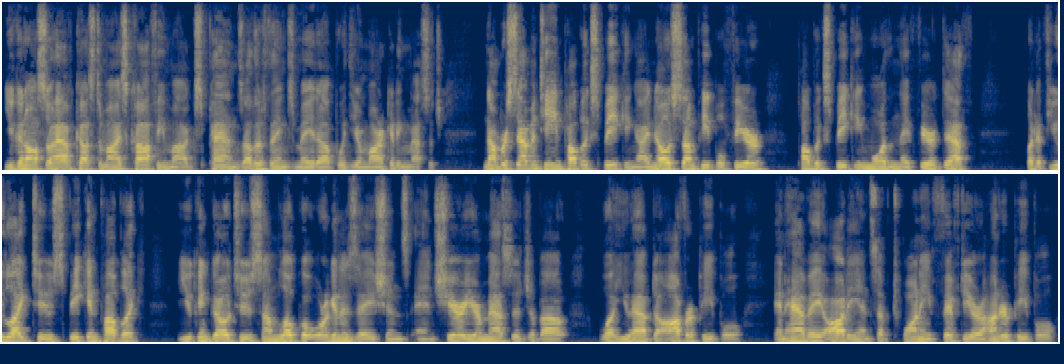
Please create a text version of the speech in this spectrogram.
You can also have customized coffee mugs, pens, other things made up with your marketing message. Number 17, public speaking. I know some people fear public speaking more than they fear death, but if you like to speak in public, you can go to some local organizations and share your message about what you have to offer people and have a audience of 20 50 or 100 people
